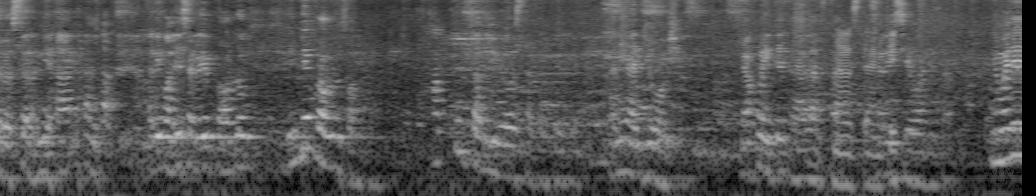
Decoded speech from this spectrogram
कर सर आणि हा आला. आणि माझे सगळे प्रॉब्लेम इतके प्रॉब्लेम सॉल्व हा खूप चांगली व्यवस्था करतो. आणि अंजू मावशी. त्या पण इथे राहायला असतात. सेवा देतात. म्हणजे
